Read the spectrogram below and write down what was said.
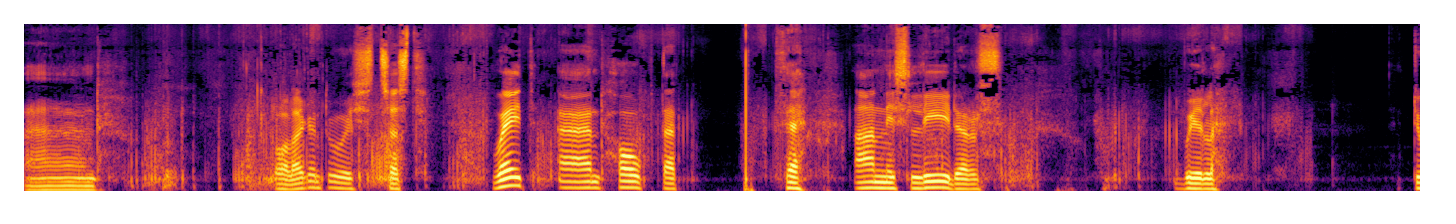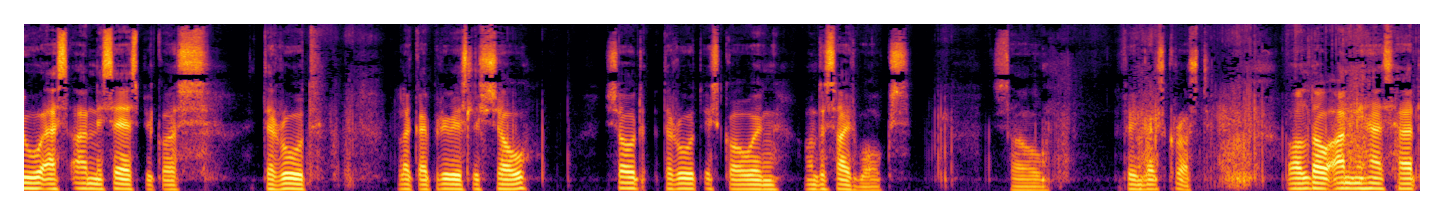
and all I can do is just wait and hope that the Anni's leaders will do as Anni says because the route like I previously show, showed the route is going on the sidewalks. So fingers crossed. Although Anni has had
